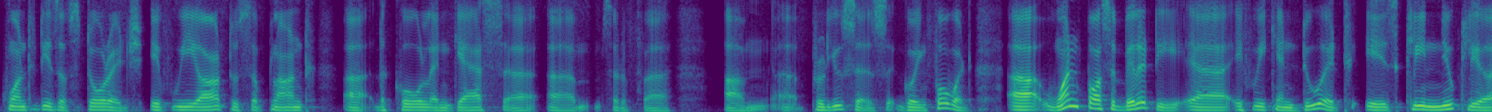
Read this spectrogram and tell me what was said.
quantities of storage if we are to supplant uh, the coal and gas uh, um, sort of uh, um, uh, producers going forward. Uh, one possibility, if we can do it, is clean nuclear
